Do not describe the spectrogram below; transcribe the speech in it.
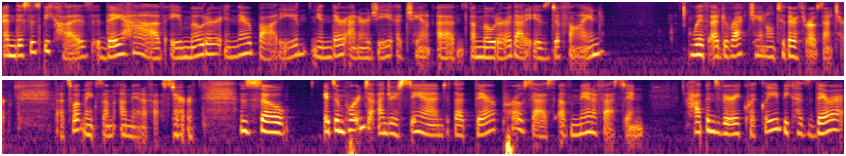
And this is because they have a motor in their body, in their energy, a, chan- a, a motor that is defined with a direct channel to their throat center. That's what makes them a manifester. So it's important to understand that their process of manifesting happens very quickly because they're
